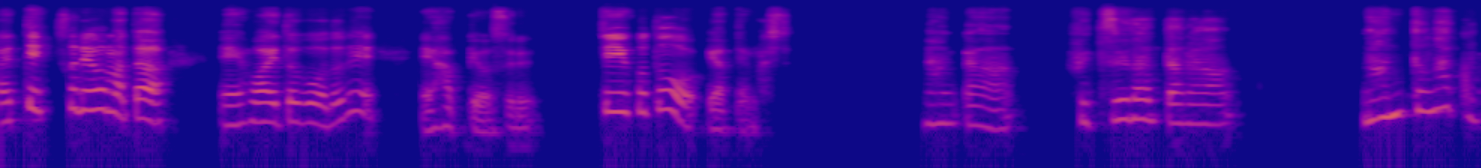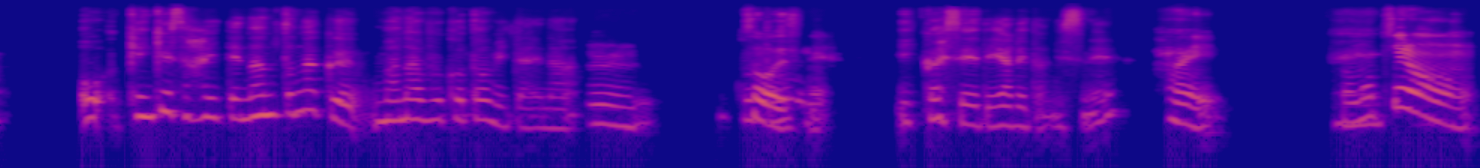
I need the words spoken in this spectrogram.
えて、それをまた、えーホワイトボードで、えー発表するっていうことをやってました。なんか普通だったらなんとなくお研究室入ってなんとなく学ぶことみたいなうん、ことをそうですね。1回生でやれたんですね。はい。もちろん、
